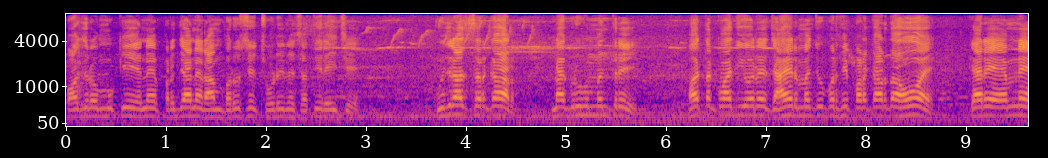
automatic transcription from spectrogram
પાંજરો મૂકી અને પ્રજાને રામ ભરોસે છોડીને જતી રહી છે. ગુજરાત સરકારના ગૃહમંત્રી આતંકવાદીઓને જાહેર મંચ ઉપરથી પડકારતા હોય ત્યારે એમને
